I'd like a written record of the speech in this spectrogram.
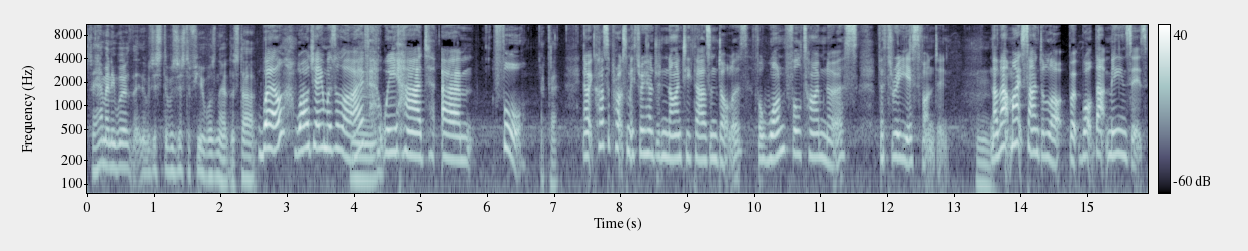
So how many were there? It was just there was just a few, wasn't there, at the start? well, while Jane was alive, we had um, four. Okay. Now, it costs approximately $390,000 for one full time nurse for three years funding. Now, that might sound a lot, but what that means is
